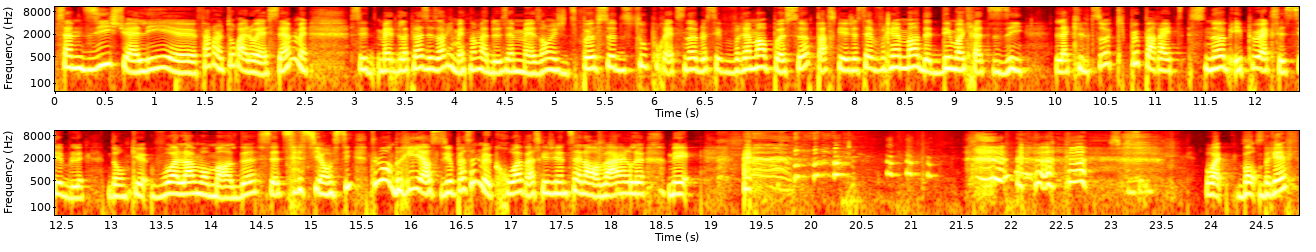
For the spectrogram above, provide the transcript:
samedi, je suis allée euh, faire un tour à l'OSM. C'est la place des Arts est maintenant ma deuxième maison et je dis pas ça du tout pour être snob, là, c'est vraiment pas ça parce que j'essaie vraiment de démocratiser la culture qui peut paraître snob et peu accessible. Donc euh, voilà mon mandat cette session-ci. Tout le monde rit en studio, personne me croit parce que je viens de Saint-Lambert là, mais Ouais, bon, bref.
